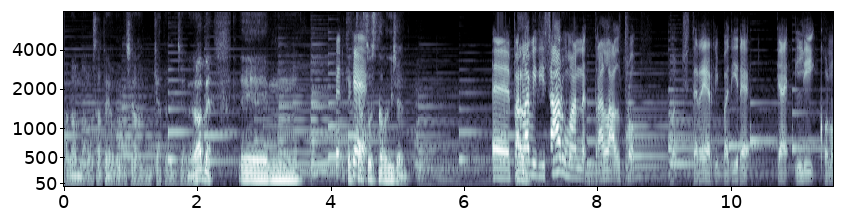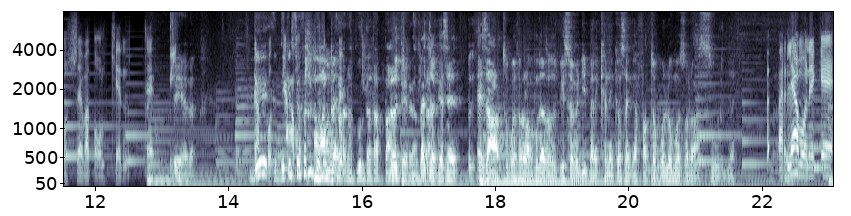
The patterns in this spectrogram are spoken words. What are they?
Madonna, lo sapevo che diceva una minchiata del genere. Vabbè, ehm, che cazzo stavo dicendo? Eh, parlavi ah. di Saruman, tra l'altro, ci terrei a ribadire che lì conosceva Tolkien. Eh, Sì, è vero. Di, di Christopher Lee Ah, fare una puntata a parte in Lo- realtà. penso che se esatto puoi fare una puntata su Christopher Lee perché le cose che ha fatto quell'uomo sono assurde Parliamone che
